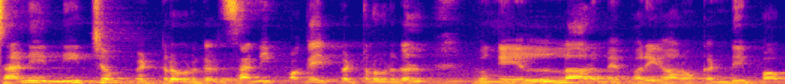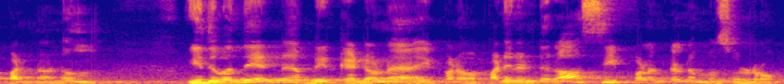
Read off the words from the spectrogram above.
சனி நீச்சம் பெற்றவர்கள் சனி பகை பெற்றவர்கள் இவங்க எல்லாருமே பரிகாரம் கண்டிப்பாக பண்ணணும். இது வந்து என்ன அப்படின்னு கேட்டோன்னே இப்போ நம்ம பன்னிரெண்டு ராசி பலன்கள் நம்ம சொல்கிறோம்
